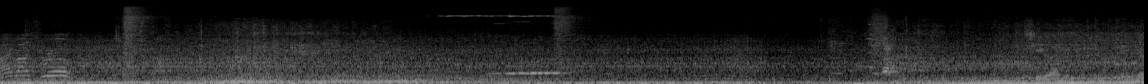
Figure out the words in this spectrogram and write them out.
Drive on through. See you later. There you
